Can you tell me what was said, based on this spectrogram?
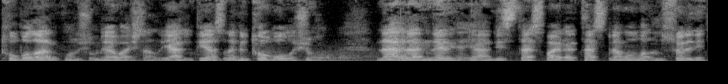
tobalar konuşulmaya başlandı. Yani piyasada bir toba oluşumu. Nereden nereye? Yani biz ters bayrak, ters plan olmadığını söyledik.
